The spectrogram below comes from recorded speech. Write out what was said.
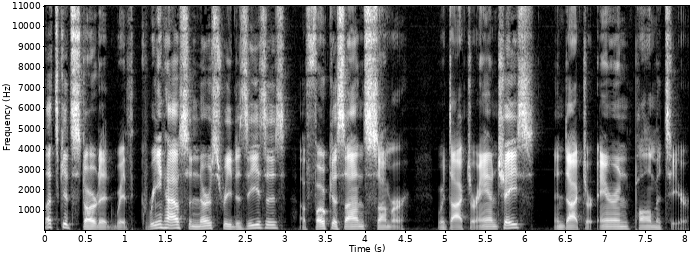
let's get started with Greenhouse and Nursery Diseases A Focus on Summer with Dr. Ann Chase and Dr. Aaron Palmateer.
